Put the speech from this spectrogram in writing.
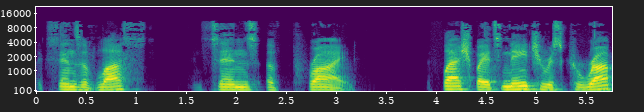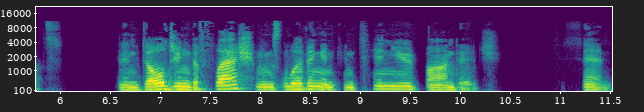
like sins of lust, and sins of pride. The flesh, by its nature, is corrupt, and indulging the flesh means living in continued bondage to sin.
